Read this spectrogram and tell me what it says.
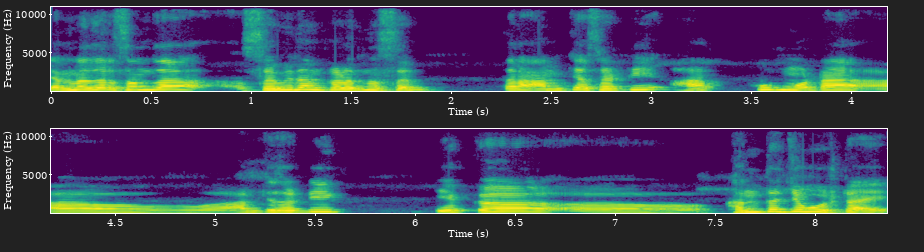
त्यांना जर समजा संविधान कळत नसेल तर आमच्यासाठी हा खूप मोठा आमच्यासाठी एक खंतची गोष्ट आहे.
